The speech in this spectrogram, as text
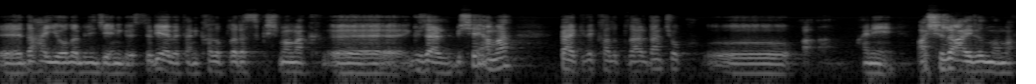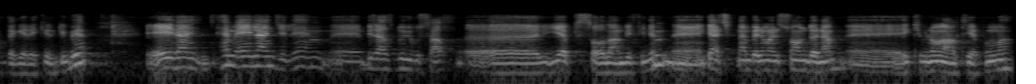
e, daha iyi olabileceğini gösteriyor. Evet hani kalıplara sıkışmamak e, güzel bir şey ama belki de kalıplardan çok e, hani aşırı ayrılmamak da gerekir gibi. Eğlen, hem eğlenceli hem e, biraz duygusal e, yapısı olan bir film. E, gerçekten benim hani son dönem e, 2016 yapımı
